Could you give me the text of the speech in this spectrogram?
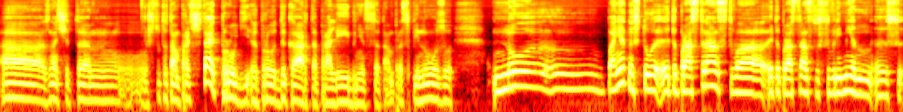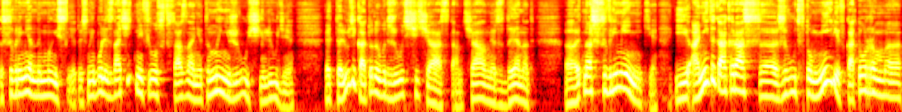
э, значит, э, что-то там прочитает про, про Декарта, про Лейбница, там, про Спинозу, но э, понятно, что это пространство, это пространство современ, э, современной мысли. То есть наиболее значительные философы сознания – это ныне живущие люди. Это люди, которые вот живут сейчас, там, Чалмерс, Деннет. Э, это наши современники. И они-то как раз живут в том мире, в котором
